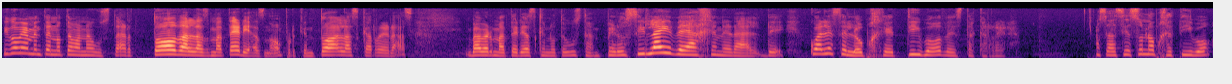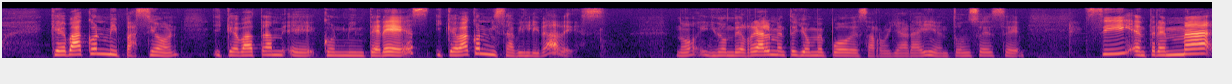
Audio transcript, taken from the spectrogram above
Digo, obviamente no te van a gustar todas las materias, ¿no? Porque en todas las carreras va a haber materias que no te gustan, pero sí la idea general de cuál es el objetivo de esta carrera. O sea, si es un objetivo que va con mi pasión y que va eh, con mi interés y que va con mis habilidades, ¿no? Y donde realmente yo me puedo desarrollar ahí. Entonces, eh, sí, entre más,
